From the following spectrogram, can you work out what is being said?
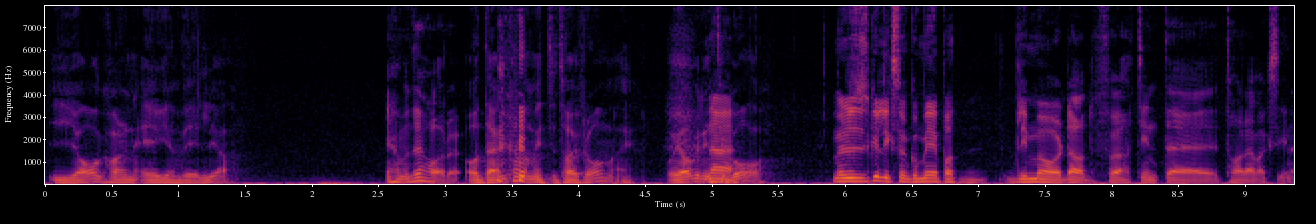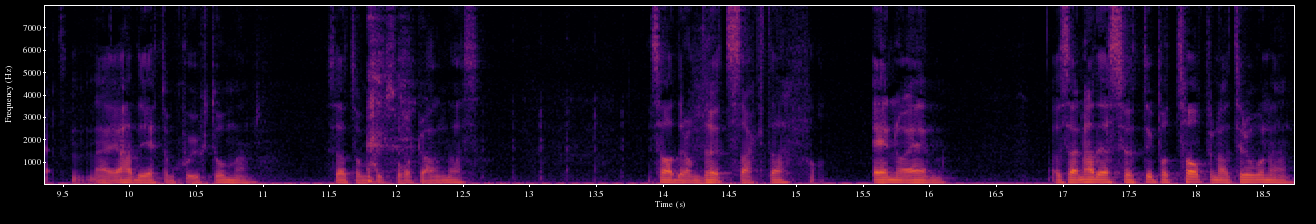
jag har en egen vilja. Ja men det har du. Och den kan de inte ta ifrån mig. Och jag vill inte Nej. gå. Men du skulle liksom gå med på att bli mördad för att inte ta det här vaccinet? Nej, jag hade gett dem sjukdomen. Så att de fick svårt att andas. Så hade de dött sakta. En och en. Och sen hade jag suttit på toppen av tronen.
